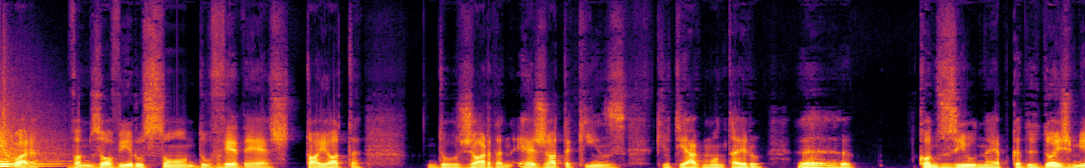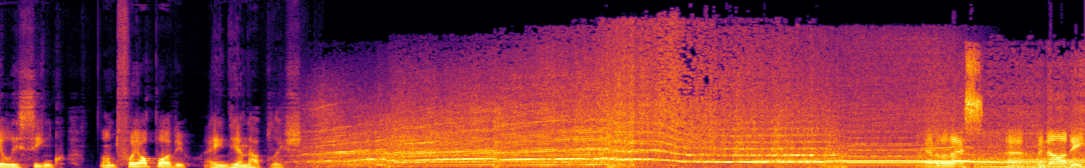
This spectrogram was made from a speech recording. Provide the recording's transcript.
E agora, vamos ouvir o som do V10 Toyota do Jordan EJ15 que o Tiago Monteiro uh, conduziu na época de 2005, onde foi ao pódio em Indianápolis. Nevertheless, uh, Minardi,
